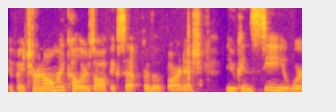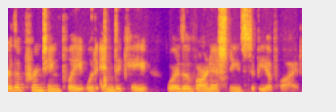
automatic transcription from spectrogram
if I turn all my colors off except for the varnish, you can see where the printing plate would indicate where the varnish needs to be applied.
